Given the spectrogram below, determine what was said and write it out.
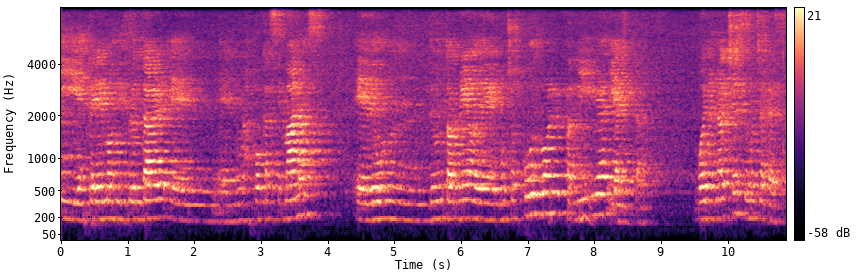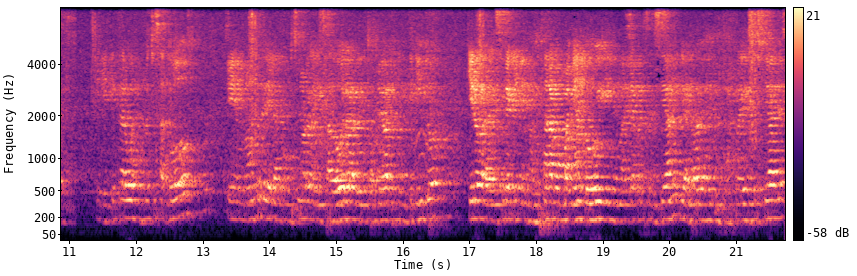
y esperemos disfrutar en, en unas pocas semanas eh, de, un, de, un, torneo de mucho fútbol, familia y amistad. Buenas noches y muchas gracias. Eh, ¿Qué tal? Buenas noches a todos. En nombre de la comisión organizadora del torneo argentinito, quiero agradecer a quienes nos están acompañando hoy de manera presencial y a través de nuestras redes sociales.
